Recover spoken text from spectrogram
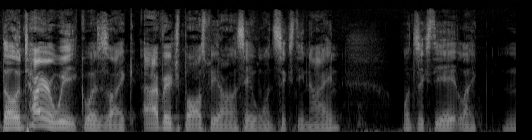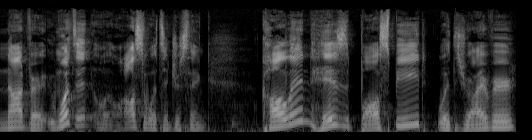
the entire week was like average ball speed. I want to say 169, 168. Like not very. What's in, also what's interesting? Collin his ball speed with driver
